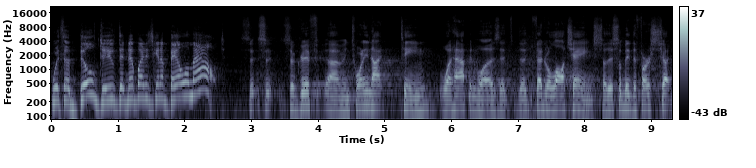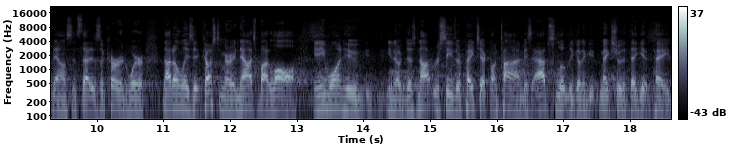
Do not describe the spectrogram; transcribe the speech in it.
with a bill due that nobody's going to bail them out. So, so, so Griff, um, in 2019, what happened was that the federal law changed. So this will be the first shutdown since that has occurred, where not only is it customary, now it's by law. Anyone who you know does not receive their paycheck on time is absolutely going to make sure that they get paid.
